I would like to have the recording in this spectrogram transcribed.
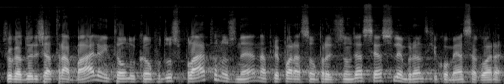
Os jogadores já trabalham então no campo dos Plátanos, né? Na preparação para a divisão de acesso, lembrando que começa agora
